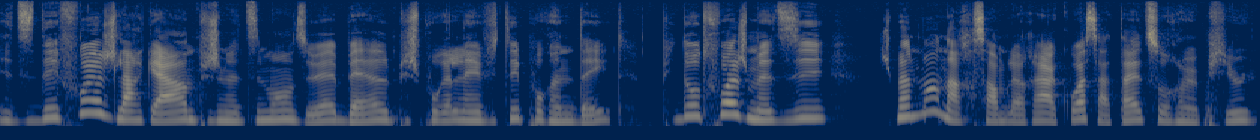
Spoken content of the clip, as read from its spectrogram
il dit, des fois, je la regarde, puis je me dis, mon Dieu, elle est belle, puis je pourrais l'inviter pour une date. Puis d'autres fois, je me dis, je me demande, elle ressemblerait à quoi sa tête sur un pieu?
